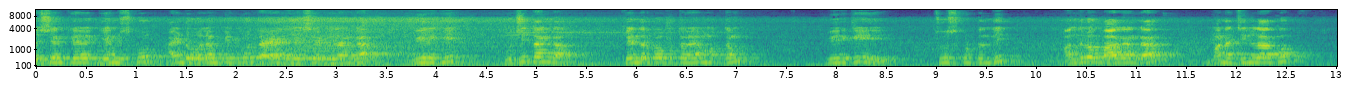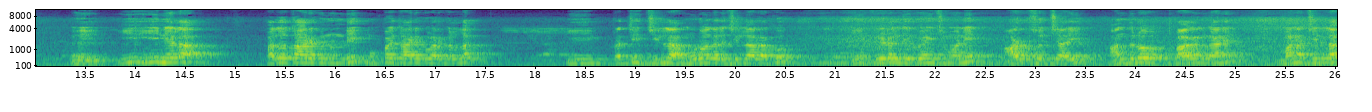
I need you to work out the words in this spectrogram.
ఏషియన్ గేమ్స్కు అండ్ ఒలింపిక్కు తయారు చేసే విధంగా వీరికి ఉచితంగా కేంద్ర ప్రభుత్వమే మొత్తం వీరికి చూసుకుంటుంది. అందులో భాగంగా మన జిల్లాకు ఈ- ఈ ఈ నెల పదో తారీఖు నుండి ముప్పై తారీఖు వరకల్లా ఈ ప్రతి జిల్లా మూడు వందల జిల్లాలకు ఈ క్రీడలు నిర్వహించమని ఆర్డర్స్ వచ్చాయి. అందులో భాగంగానే మన జిల్లా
